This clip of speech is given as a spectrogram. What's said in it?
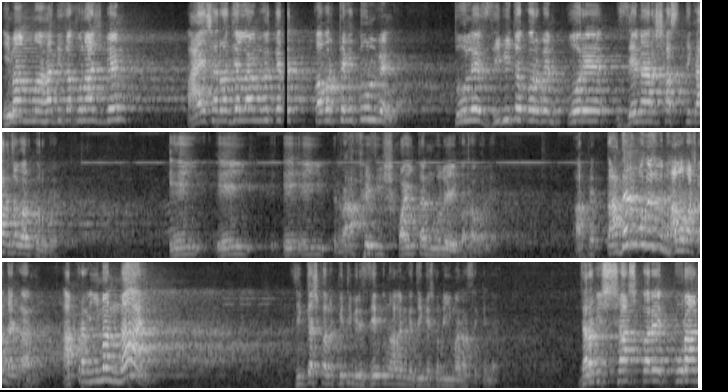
ইমাম মাহাদি যখন আসবেন, আয়েশা রাজিয়াল্লাহকে কবর থেকে তুলবেন, তুলে জীবিত করবেন, করে জেনার শাস্তি কার্যকর করবে। এই এই এই রাফেজি শয়তানগুলো এই কথা বলে। আপনি তাদের মধ্যে যদি ভালোবাসা দেখান, আপনার ইমান নাই, জিজ্ঞাসা করেন পৃথিবীর যে কোনো আলেমকে জিজ্ঞেস করেন ইমান আছে কিনা। যারা বিশ্বাস করে কোরআন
